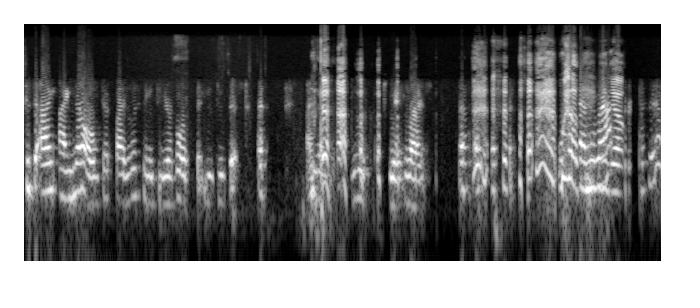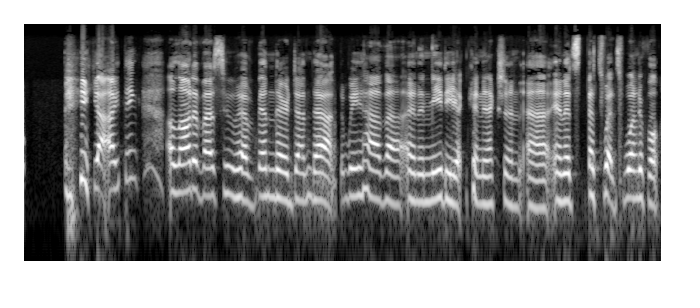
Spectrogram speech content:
Because I, I know just by listening to your voice that you do this. I know you appreciate life. well, you know, yeah, I think a lot of us who have been there, done that, we have uh, an immediate connection, uh, and it's that's what's wonderful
